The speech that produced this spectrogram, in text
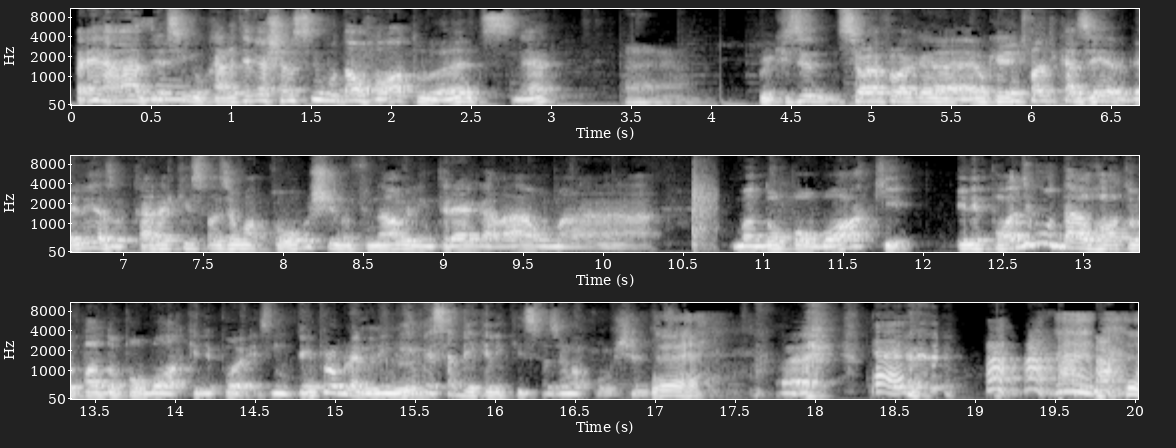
Tá errado. E, assim, o cara teve a chance de mudar o rótulo antes, né? É. Porque se você vai falar que é o que a gente fala de caseiro, beleza? O cara quis fazer uma coach, no final ele entrega lá uma, uma Doppelbock, ele pode mudar o rótulo para Doppelbock depois, não tem problema. Ninguém vai saber que ele quis fazer uma coach antes. É. É.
